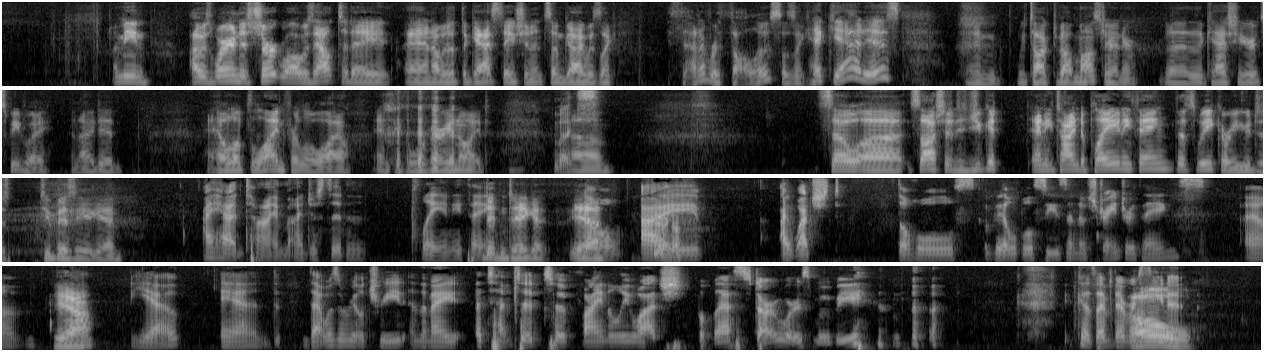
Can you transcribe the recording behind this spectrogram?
I mean, I was wearing his shirt while I was out today, and I was at the gas station, and some guy was like, "Is that a Rathalos?" I was like, "Heck yeah, it is!" And we talked about Monster Hunter, uh, the cashier at Speedway, and I did. I held up the line for a little while, and people were very annoyed. Nice. Um, so, uh, Sasha, did you get any time to play anything this week, or are you just too busy again? I had time. I just didn't play anything. Didn't take it. Yeah. No, Fair I enough. I watched the whole available season of Stranger Things. Um, Yeah. yeah, and that was a real treat. And then I attempted to finally watch the last Star Wars movie because I've never seen it. Oh.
